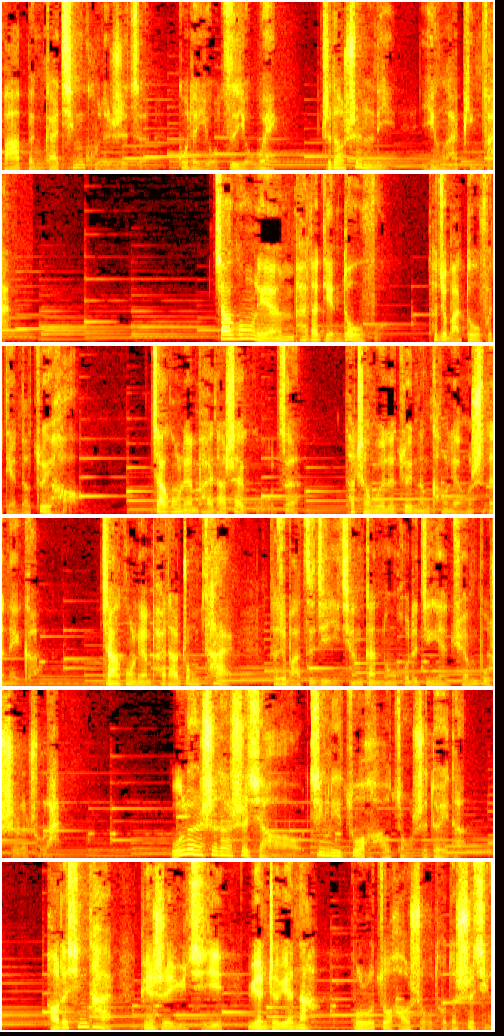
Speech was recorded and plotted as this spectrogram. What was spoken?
把本该清苦的日子过得有滋有味，直到顺利迎来平凡。加工连派他点豆腐，他就把豆腐点到最好；加工连派他晒谷子，他成为了最能扛粮食的那个；加工连派他种菜。他就把自己以前干农活的经验全部使了出来。无论是大是小，尽力做好总是对的。好的心态便是，与其怨这怨那，不如做好手头的事情。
